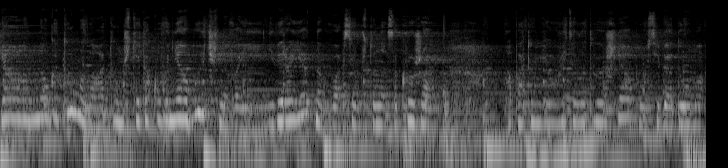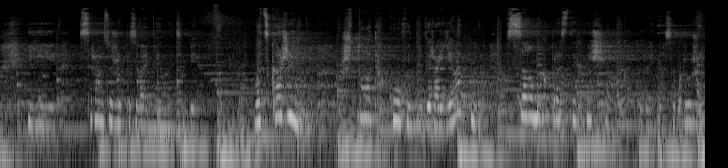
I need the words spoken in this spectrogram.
я много думала о том, что такого необычного и невероятного во всем, что нас окружает. А потом я увидела твою шляпу у себя дома и сразу же позвонила тебе. Вот скажи мне, что такого невероятного в самых простых вещах, которые нас окружают?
